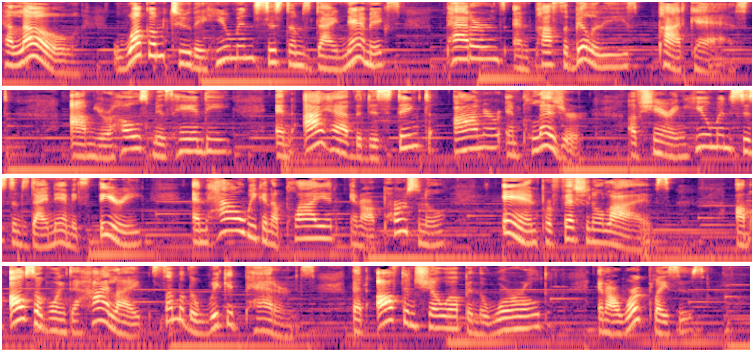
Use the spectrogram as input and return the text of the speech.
Hello, welcome to the Human Systems Dynamics Patterns and Possibilities podcast. I'm your host, Ms. Handy, and I have the distinct honor and pleasure of sharing human systems dynamics theory and how we can apply it in our personal and professional lives. I'm also going to highlight some of the wicked patterns that often show up in the world, in our workplaces,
